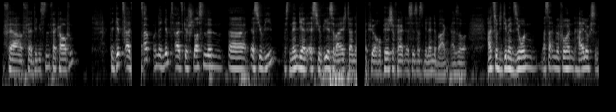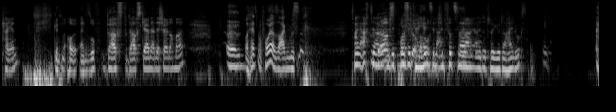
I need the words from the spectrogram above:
ver verdingsen, verkaufen. Den gibt's als und den gibt's als geschlossenen äh, SUV. Das nennen die ein SUV, ist aber eigentlich dann für europäische Verhältnisse ist das ein Geländewagen. Also hat so die Dimensionen, was hatten wir vorhin, Hilux und Cayenne. Genau, ein Suff. Du darfst, du darfst gerne an der Stelle nochmal. Oh, hättest du vorher sagen müssen. Zwei acht Du Jahre darfst, alte Porsche Cayenne sind ein 14 Jahre alter Toyota Hilux.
